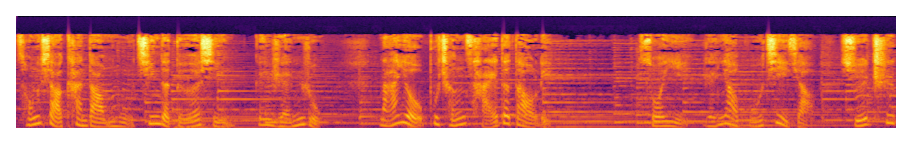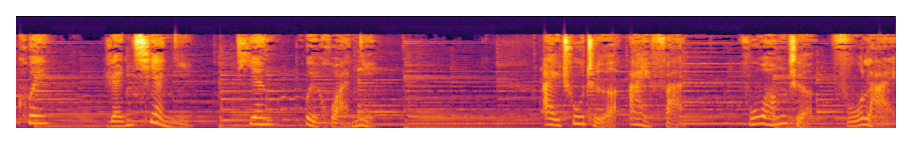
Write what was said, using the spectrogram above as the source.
从小看到母亲的德行跟忍辱，哪有不成才的道理？所以人要不计较，学吃亏，人欠你，天会还你。爱出者爱返，福往者福来。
